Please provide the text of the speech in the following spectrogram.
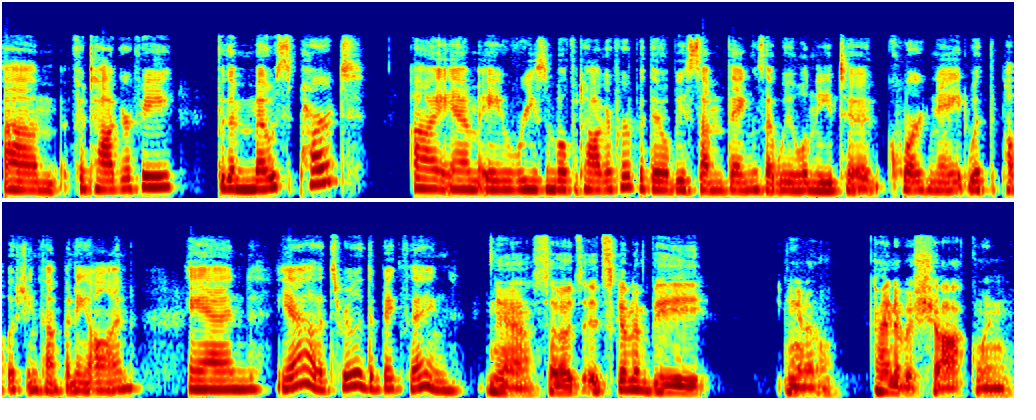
um, photography. For the most part, I am a reasonable photographer, but there will be some things that we will need to coordinate with the publishing company on. And yeah, that's really the big thing. Yeah, so it's it's going to be, you know, kind of a shock when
